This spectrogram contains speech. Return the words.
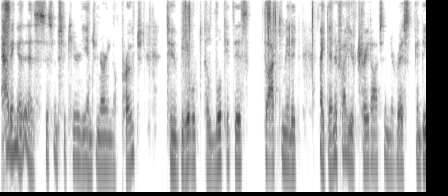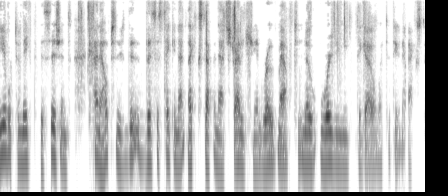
having a, a system security engineering approach to be able to look at this, document it, identify your trade-offs and your risks, and be able to make decisions kind of helps you. This is taking that next step in that strategy and roadmap to know where you need to go and what to do next.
